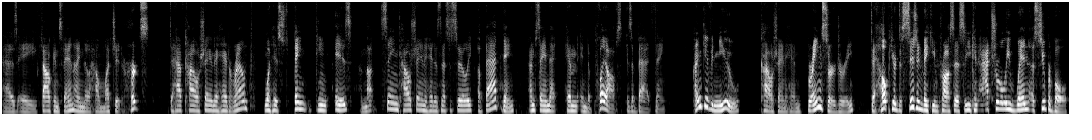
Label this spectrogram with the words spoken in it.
As a Falcons fan, I know how much it hurts to have Kyle Shanahan around, what his thinking is. I'm not saying Kyle Shanahan is necessarily a bad thing. I'm saying that him in the playoffs is a bad thing. I'm giving you, Kyle Shanahan, brain surgery to help your decision making process so you can actually win a Super Bowl.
